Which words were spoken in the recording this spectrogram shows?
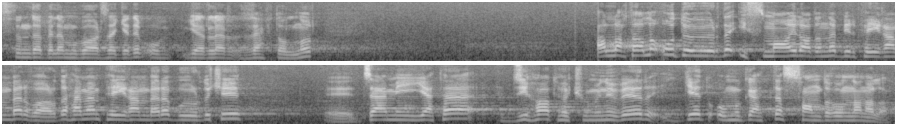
üstündə belə mübarizə gedib, o yerlər zəbt olunur. Allah Taala o dövrdə İsmail adında bir peyğəmbər vardı. Həmən peyğəmbərə buyurdu ki, e, cəmiyyətə cihad hökmünü ver, get o müqəddəs sandığı ondan alın.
